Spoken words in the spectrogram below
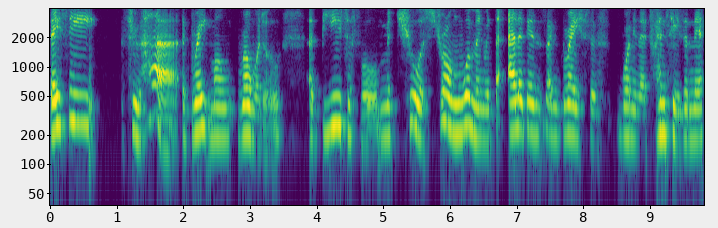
They see through her a great role model a beautiful, mature, strong woman with the elegance and grace of one in their 20s and the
